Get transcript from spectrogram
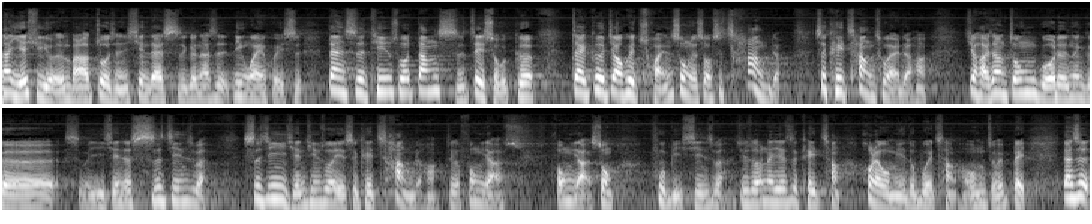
那也许有人把它做成现代诗歌，那是另外一回事。但是听说当时这首歌在各教会传颂的时候是唱的，是可以唱出来的哈，就好像中国的那个什么以前的《诗经》是吧？《诗经》以前听说也是可以唱的哈，这个风雅风雅颂赋比兴是吧？就是说那些是可以唱，后来我们也都不会唱，我们只会背。但是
